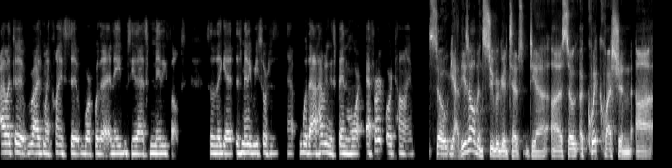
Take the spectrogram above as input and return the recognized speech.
I like to advise my clients to work with an agency that has many folks, so they get as many resources without having to spend more effort or time. So yeah, these have all have been super good tips, Dina. Uh, so a quick question, uh,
